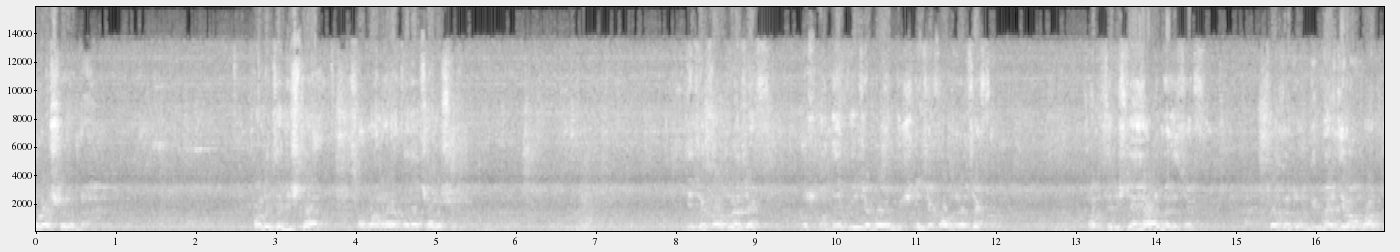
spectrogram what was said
Uğraşıyorlar. Halit enişte sabahlara kadar çalışıyor. Gece kaldıracak. Osman da epeyce boyumuş. Gece kaldıracak. Halit enişteye yardım edecek. Fakat o bir merdiven vardı.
